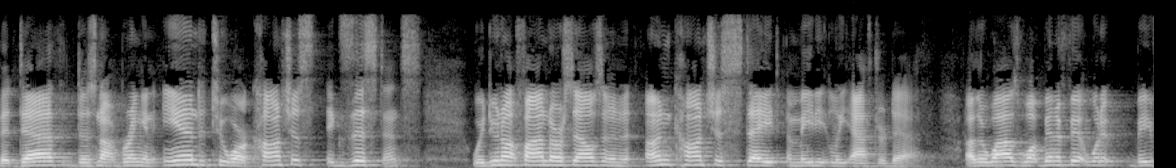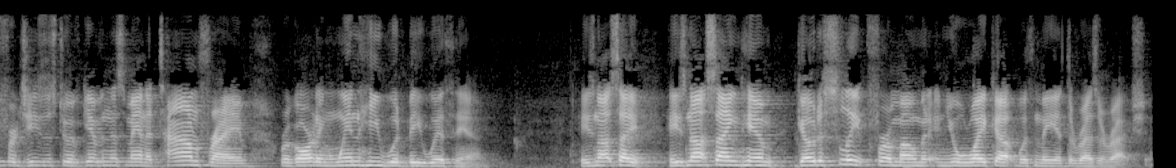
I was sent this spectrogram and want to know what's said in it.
that death does not bring an end to our conscious existence. We do not find ourselves in an unconscious state immediately after death. Otherwise, what benefit would it be for Jesus to have given this man a time frame regarding when he would be with him? He's not, say, he's not saying to him, Go to sleep for a moment and you'll wake up with me at the resurrection.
